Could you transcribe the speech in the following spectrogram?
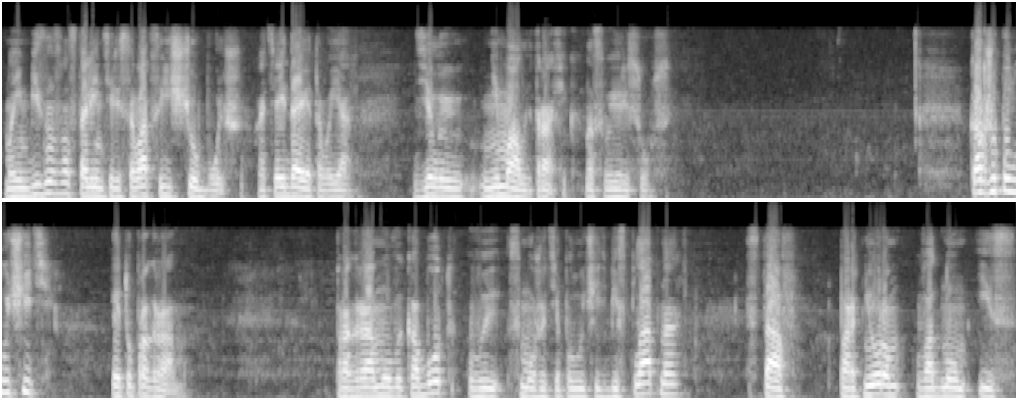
моим бизнесом стали интересоваться еще больше. Хотя и до этого я делаю немалый трафик на свои ресурсы. Как же получить эту программу? Программу ВКБот вы сможете получить бесплатно, став партнером в одном из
